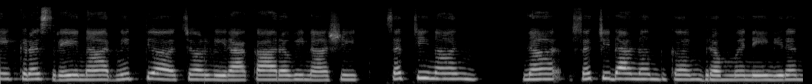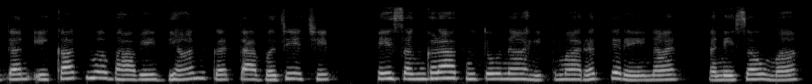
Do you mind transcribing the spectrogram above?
એકરસ રહેનાર નિત્ય અચળ નિરાકાર અવિનાશી સચ્ચિનાન ના, સચ્ચિદાનંદ ઘન બ્રહ્મને નિરંતર એકાત્મ ભાવે ધ્યાન કરતા ભજે છે. એ સંઘળા ભૂતોના હિતમાં રત રહેનાર અને સૌમાં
